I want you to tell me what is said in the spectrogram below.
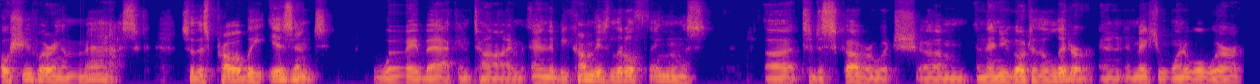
oh, she's wearing a mask. So this probably isn't way back in time. And they become these little things uh, to discover, which, um, and then you go to the litter and it makes you wonder, well, where,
